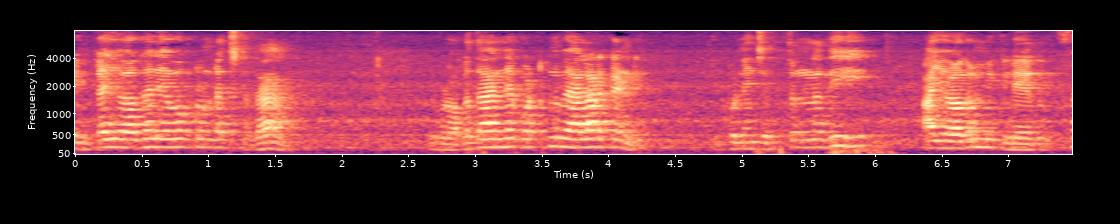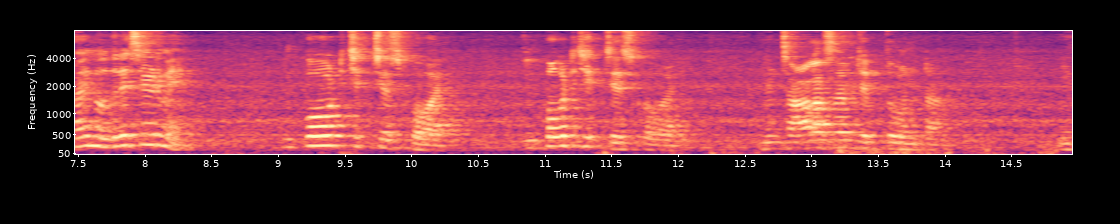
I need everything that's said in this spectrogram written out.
ఇంకా యోగాలు ఏవో ఒకటి ఉండొచ్చు కదా. ఇప్పుడు ఒకదాన్నే పట్టుకుని వేలాడకండి. ఇప్పుడు నేను చెప్తున్నది ఆ యోగం మీకు లేదు. ఫైన్ వదిలేసేయడమే. ఇంకోటి చెక్ చేసుకోవాలి. ఇంకొకటి చెక్ చేసుకోవాలి. నేను చాలాసార్లు చెప్తూ ఉంటాను. ఈ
